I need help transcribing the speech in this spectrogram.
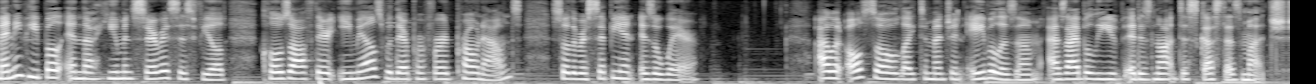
Many people in the human services field close off their emails with their preferred pronouns so the recipient is aware. I would also like to mention ableism as I believe it is not discussed as much.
